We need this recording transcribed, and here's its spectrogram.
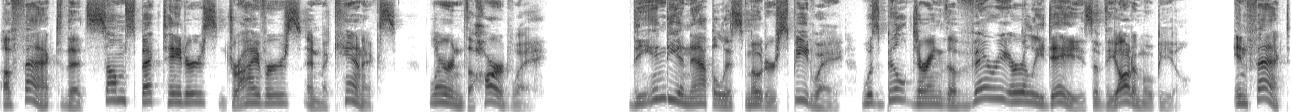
a fact that some spectators, drivers, and mechanics learned the hard way. The Indianapolis Motor Speedway was built during the very early days of the automobile. In fact,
